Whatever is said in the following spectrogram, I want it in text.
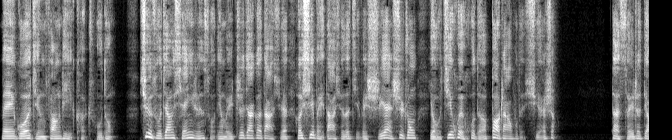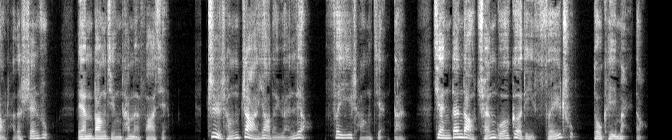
美国警方立刻出动。迅速将嫌疑人锁定为芝加哥大学和西北大学的几位实验室中有机会获得爆炸物的学生，但随着调查的深入，联邦警探们发现，制成炸药的原料非常简单，简单到全国各地随处都可以买到，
